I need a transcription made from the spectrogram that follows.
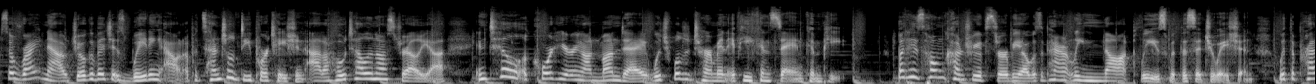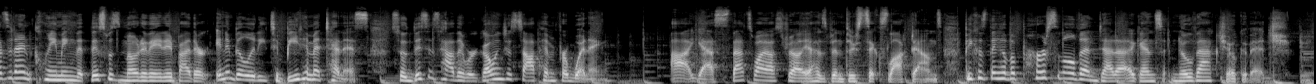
So right now, Djokovic is waiting out a potential deportation at a hotel in Australia until a court hearing on Monday, which will determine if he can stay and compete. But his home country of Serbia was apparently not pleased with the situation, with the president claiming that this was motivated by their inability to beat him at tennis, so this is how they were going to stop him from winning. Ah, yes, that's why Australia has been through six lockdowns, because they have a personal vendetta against Novak Djokovic.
